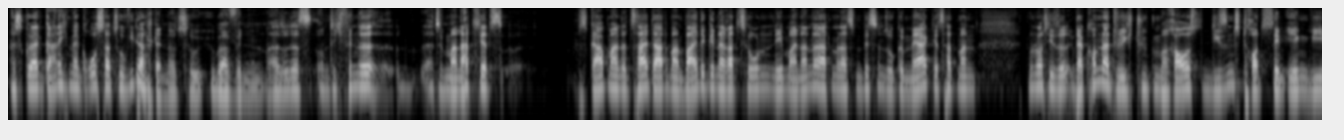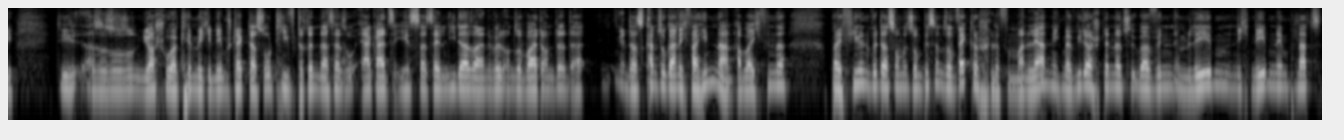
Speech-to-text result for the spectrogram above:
es gehört gar nicht mehr groß dazu, Widerstände zu überwinden. Also das, und ich finde, also man hat jetzt es gab mal eine Zeit, da hatte man beide Generationen nebeneinander, da hat man das ein bisschen so gemerkt. Jetzt hat man nur noch diese, da kommen natürlich Typen raus, die sind trotzdem irgendwie, die, also so, so ein Joshua Kimmich, in dem steckt das so tief drin, dass er so ehrgeizig ist, dass er Leader sein will und so weiter. Und äh, das kannst du gar nicht verhindern. Aber ich finde, bei vielen wird das so, so ein bisschen so weggeschliffen. Man lernt nicht mehr Widerstände zu überwinden im Leben, nicht neben dem Platz.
